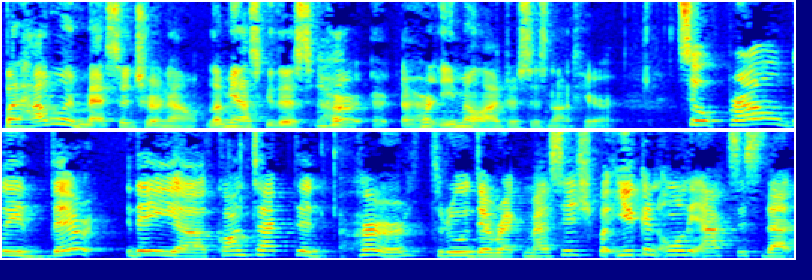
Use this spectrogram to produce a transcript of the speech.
But how do I message her now? Let me ask you this: Mm-hmm. her her email address is not here. So probably they they uh, contacted her through direct message, but you can only access that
